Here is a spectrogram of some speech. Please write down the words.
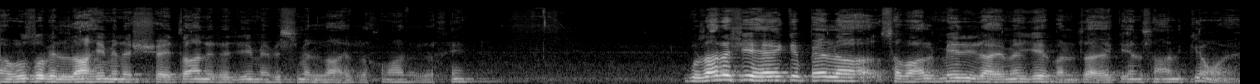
اعوذ باللہ من الشیطان الرجیم، بسم اللہ الرحمن الرحیم۔ گزارش یہ ہے کہ پہلا سوال میری رائے میں یہ بنتا ہے کہ انسان کیوں ہے؟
